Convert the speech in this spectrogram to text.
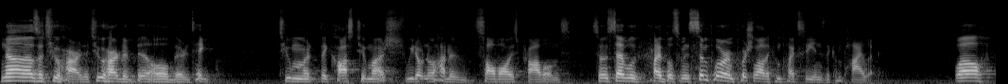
no, those are too hard. They're too hard to build. They take too much. They cost too much. We don't know how to solve all these problems. So instead, we'll try to build something simpler and push a lot of the complexity into the compiler. Well,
